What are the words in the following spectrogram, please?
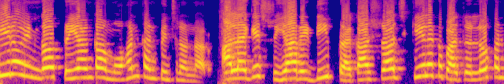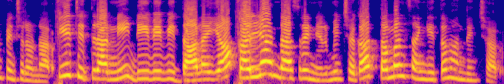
హీరోయిన్గా ప్రియాంక మోహన్ కనిపించనున్నారు. అలాగే శ్రియారెడ్డి ప్రకాష్ రాజ్ కీలక పాత్రల్లో కనిపించనున్నారు. ఈ చిత్రాన్ని డివివి దానయ్య కళ్యాణ్ దాసరి నిర్మించగా తమన్ సంగీతం అందించారు.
